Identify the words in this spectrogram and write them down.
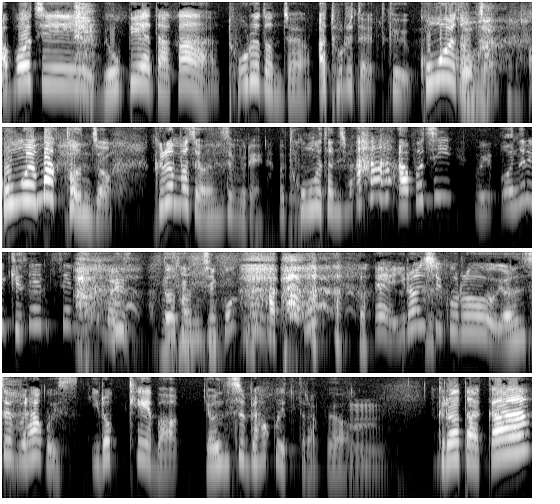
아버지 묘비에다가 돌을 던져요. 아 돌을 던- 그 공을 던져. 공을 막 던져. 그러면서 연습을 해. 공을 던지면 아 아버지 뭐 오늘 이렇게 세네 세네 또 던지고 받고 네, 이런 식으로 연습을 하고 있. 이렇게 막 연습을 하고 있더라고요. 음. 그러다가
